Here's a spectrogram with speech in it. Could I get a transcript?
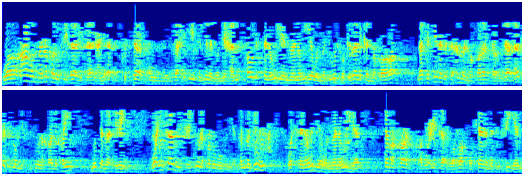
وأعظم ما نقلوا في ذلك يعني الكتاب أو الباحثين في الملل والنحل قول الثانوية المانويه والمجوس وكذلك النصارى لكن حين تتأمل مقالات هؤلاء لا تجدهم يثبتون خالقين متماثلين وإن كانوا يشركون في الربوبية. فالمجوس والثانوية والمانويه كما قال أبو عيسى الوراق وكان مجوسيا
